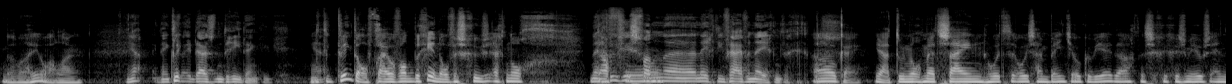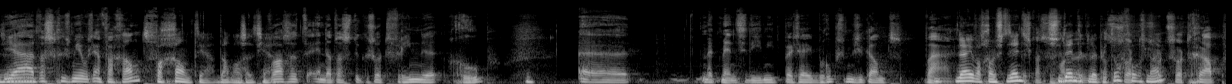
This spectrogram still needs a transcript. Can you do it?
Dat is wel heel al lang. Ja, ik denk 2003, denk ik. Ja. Het klinkt al vrijwel van het begin. Of is Guus echt nog Nee, Guus is van uh, 1995. Oh, Oké. Ja, toen nog met zijn, hoe, het, hoe is zijn bandje ook alweer? Dacht Guus Meeuws en zijn... Ja, het was Guus Meeuws en Van Gant. Van Gant, ja, dat was het, ja. Was het, en dat was natuurlijk een soort vriendengroep. Uh, met mensen die niet per se beroepsmuzikant waren. Nee, het was gewoon student, was studentenclubje, toch, volgens mij? Een soort, soort grap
